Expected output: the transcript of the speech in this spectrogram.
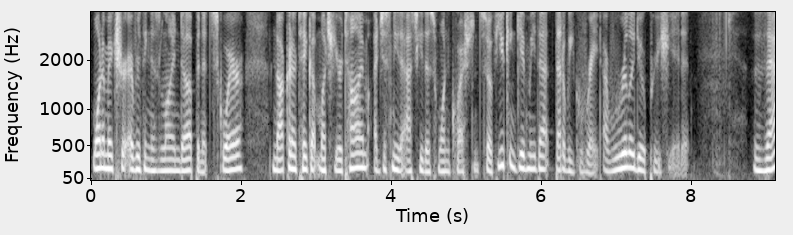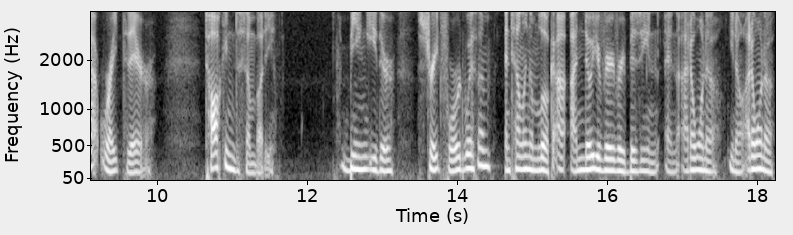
Want to make sure everything is lined up and it's square. I'm not going to take up much of your time. I just need to ask you this one question. So if you can give me that, that'll be great. I really do appreciate it. That right there, talking to somebody being either straightforward with them and telling them, look, I, I know you're very, very busy and, and I don't want to, you know, I don't want to,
